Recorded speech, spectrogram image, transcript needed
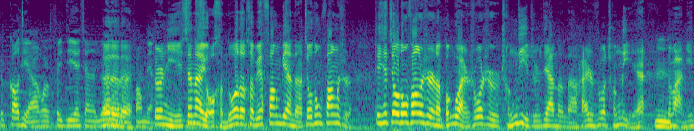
就高铁啊或者飞机，现在越来越方便。就是你现在有很多的特别方便的交通方式，这些交通方式呢，甭管说是城际之间的呢，还是说城里，对吧？你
